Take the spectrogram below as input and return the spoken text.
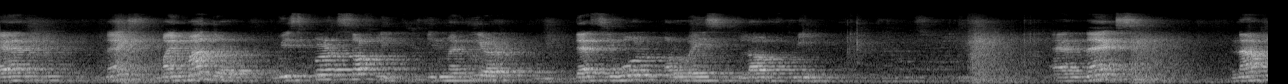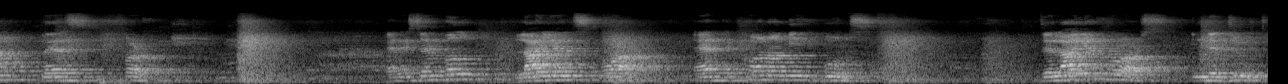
And next, my mother whispered softly in my ear that she will always love me. And next, noun plus verb. An example, lions roar and economy booms. The lion roars in the June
